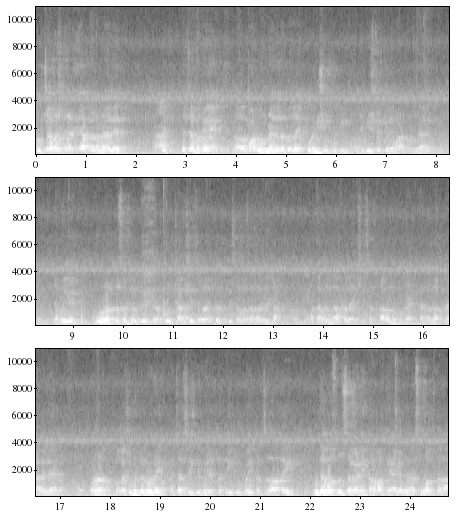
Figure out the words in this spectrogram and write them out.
पुढच्या वर्षासाठी जे आपल्याला मिळाले आहेत त्याच्यामध्ये वाढवून मिळाले आपल्याला एकोणऐंशी कोटी आणि वीस टक्क्याने वाढ करून मिळाले त्यामुळे मूळ अर्थसंकल्पीय तरतूद चारशे चौऱ्याहत्तर कोटी सर्वसाधारण योजना आतापर्यंत आपल्याला एकशे सत्तावन्न कोटी अठ्ठ्याण्णव लाख मिळालेले आहेत. पण मगाशी म्हटल्याप्रमाणे आचारसंहितेमुळे यातला एक रुपयाही खर्च झाला नाही. उद्यापासून सगळ्यांनी कामाच्या याद्या द्यायला सुरुवात करा.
